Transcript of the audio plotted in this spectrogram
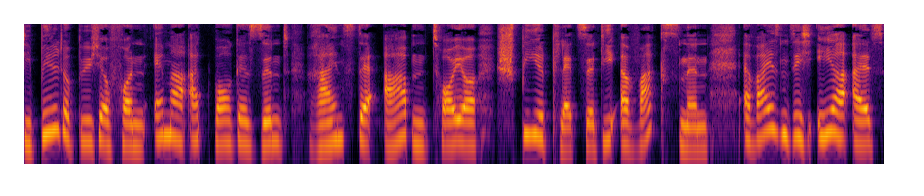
Die Bilderbücher von Emma Adborge sind reinste Abenteuer, Spielplätze. Die Erwachsenen erweisen sich eher als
